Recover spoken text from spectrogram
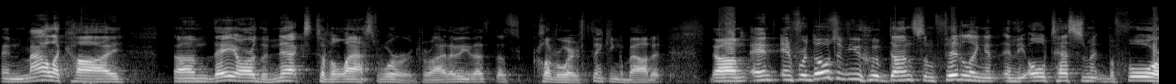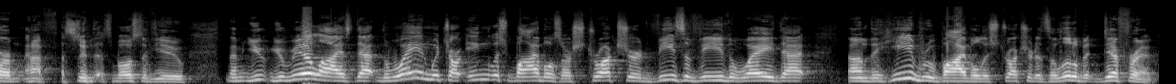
and Malachi, um, they are the next to the last word, right? I think that's, that's a clever way of thinking about it. Um, and, and for those of you who have done some fiddling in, in, the Old Testament before, and I assume that's most of you, um, you, you realize that the way in which our English Bibles are structured vis a vis the way that um, the Hebrew Bible is structured is a little bit different.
